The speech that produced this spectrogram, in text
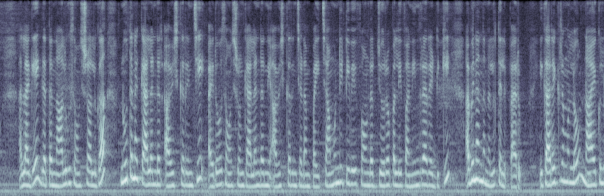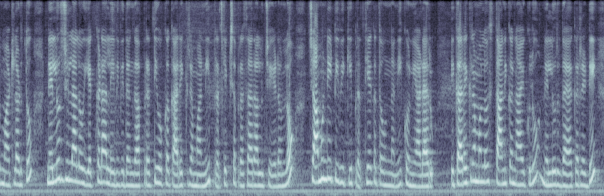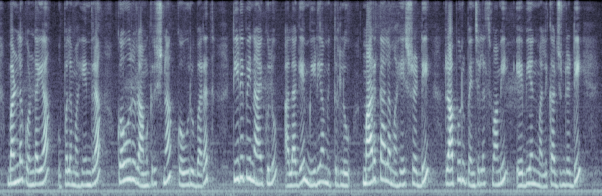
అలాగే గత నాలుగు సంవత్సరాలుగా నూతన క్యాలెండర్ ఆవిష్కరించి ఐదవ సంవత్సరం క్యాలెండర్ని ఆవిష్కరించడంపై చాముండి టీవీ ఫౌండర్ జోరపల్లి ఫణీంద్రారెడ్డికి అభినందనలు తెలిపారు. ఈ కార్యక్రమంలో నాయకులు మాట్లాడుతూ నెల్లూరు జిల్లాలో ఎక్కడా లేని విధంగా ప్రతి ఒక్క కార్యక్రమాన్ని ప్రత్యక్ష ప్రసారాలు చేయడంలో చాముండి టీవీకి ప్రత్యేకత ఉందని కొనియాడారు. ఈ కార్యక్రమంలో స్థానిక నాయకులు నెల్లూరు దయాకర్ రెడ్డి బండ్ల కొండయ్య ఉప్పల మహేంద్ర కోవూరు రామకృష్ణ కోవూరు భరత్ టీడీపీ నాయకులు అలాగే మీడియా మిత్రులు Marathala Mahesh Reddy Rapur Penchalaswamy ABN Mallikarjun Reddy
